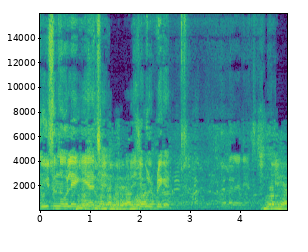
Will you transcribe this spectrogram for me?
দুই শূন্য গোলে এগিয়ে আছে রেজিবুল ব্রিগেড ছড়িয়ে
